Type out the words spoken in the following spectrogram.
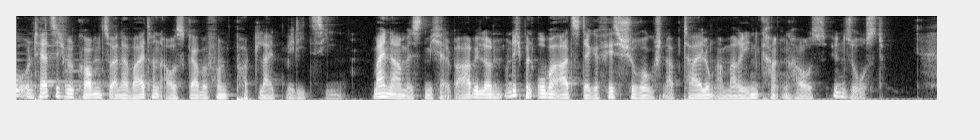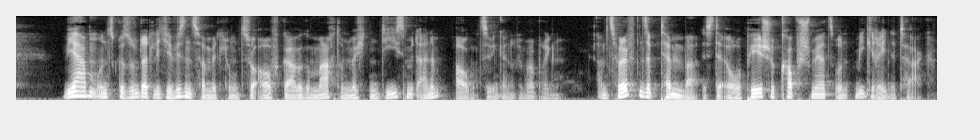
und herzlich willkommen zu einer weiteren Ausgabe von Potlight Medizin. Mein Name ist Michael Babylon und ich bin Oberarzt der Gefäßchirurgischen Abteilung am Marienkrankenhaus in Soest. Wir haben uns gesundheitliche Wissensvermittlung zur Aufgabe gemacht und möchten dies mit einem Augenzwinkern rüberbringen. Am 12. September ist der Europäische Kopfschmerz- und Migränetag.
